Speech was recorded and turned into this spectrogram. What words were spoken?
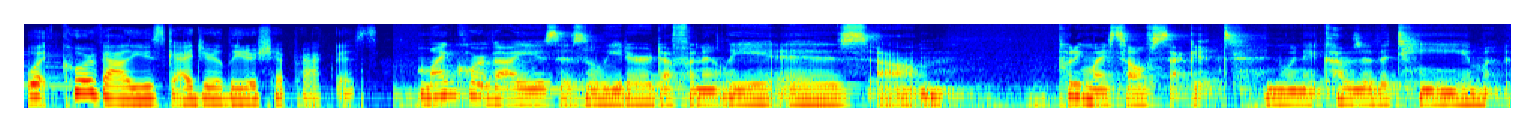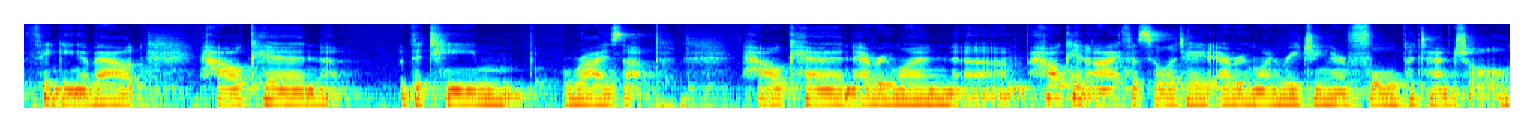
What core values guide your leadership practice? My core values as a leader definitely is um, putting myself second. And when it comes to the team, thinking about how can the team rise up? How can everyone, um, how can I facilitate everyone reaching their full potential?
